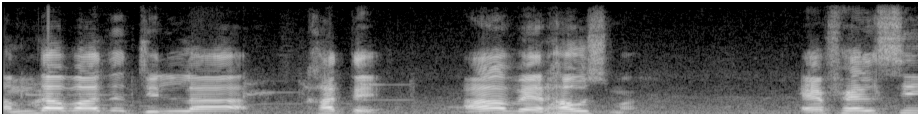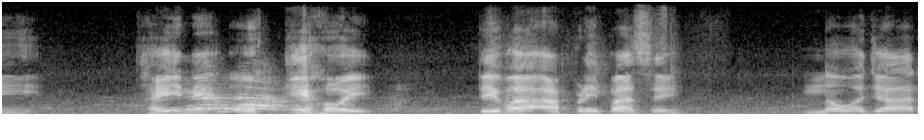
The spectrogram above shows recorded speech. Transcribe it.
અમદાવાદ જિલ્લા ખાતે આ વેરહાઉસમાં એફએલસી થઈને ઓકે હોય તેવા આપણી પાસે નવ હજાર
